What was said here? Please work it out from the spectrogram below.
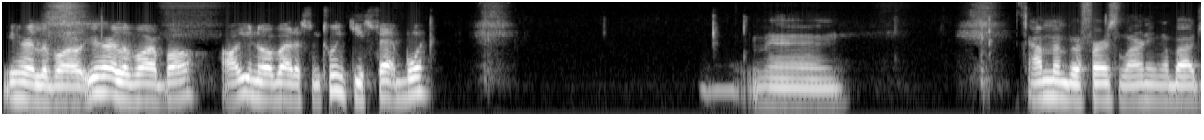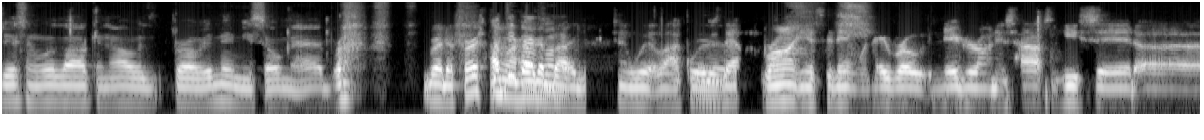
You heard Levar. You heard LaVar Ball. All you know about is some Twinkies, fat boy. Man, I remember first learning about Jason Whitlock, and I was, bro, it made me so mad, bro. Bro, the first time I, I heard about Jason Whitlock was Yeah. that LeBron incident when they wrote "nigger" on his house, and he said, uh,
